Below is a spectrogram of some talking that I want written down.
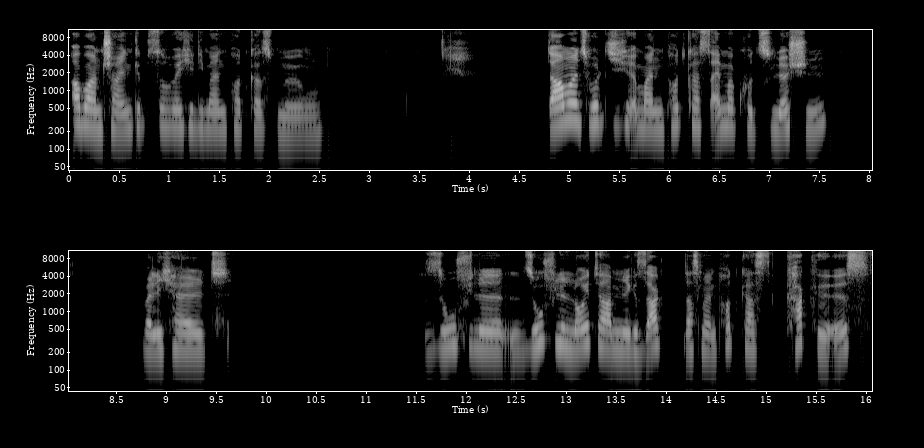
Aber anscheinend gibt es auch welche, die meinen Podcast mögen. Damals wollte ich meinen Podcast einmal kurz löschen, weil ich halt so viele, so viele Leute haben mir gesagt, dass mein Podcast kacke ist.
